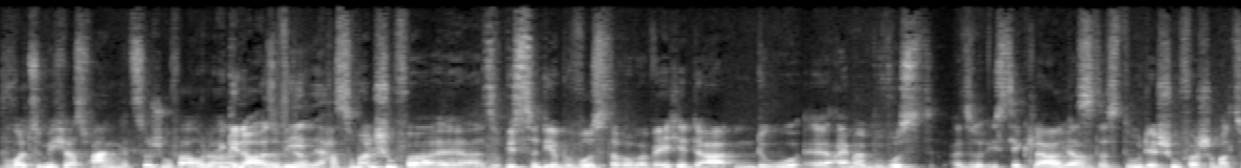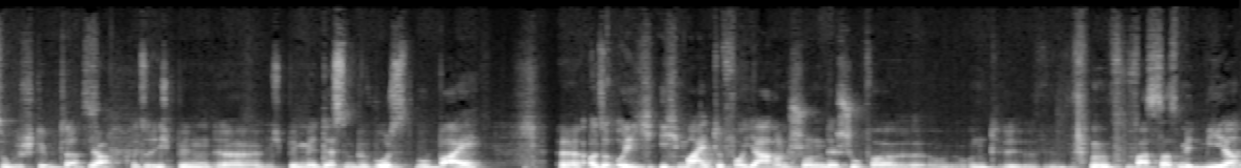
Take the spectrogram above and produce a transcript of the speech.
wolltest du mich was fragen jetzt zur Schufa? Oder? Genau, also wie Ja. hast du mal einen Schufa? Äh, also bist du dir bewusst darüber, welche Daten du äh, einmal bewusst, also ist dir klar, Oh ja. dass, dass du der Schufa schon mal zugestimmt hast? Ja, also ich bin, äh, ich bin mir dessen bewusst, wobei, also ich, ich meinte vor Jahren schon der Schufa und was das mit mir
